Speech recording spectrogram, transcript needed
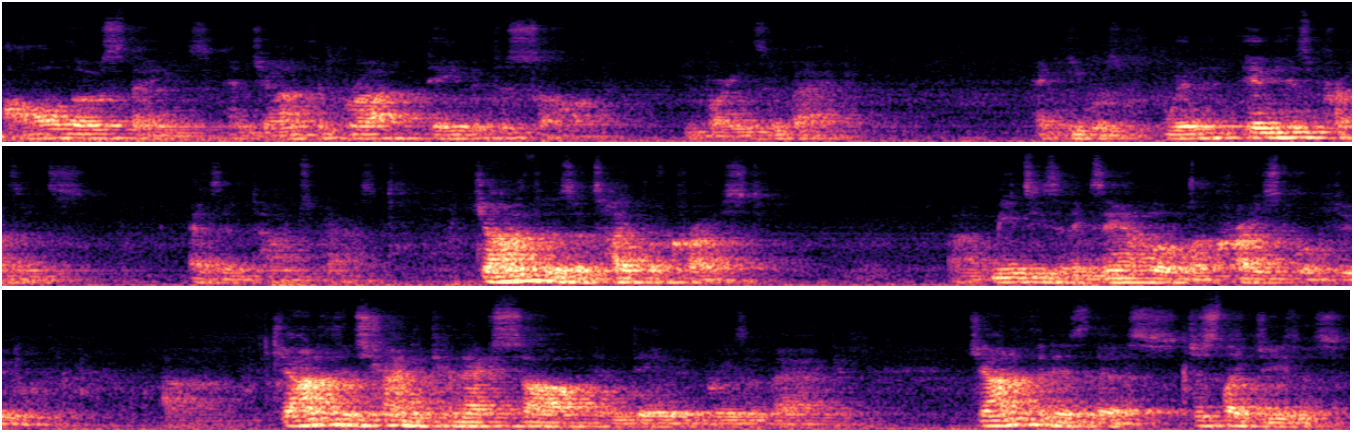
all those things. And Jonathan brought David to Saul. He brings him back. And he was within his presence as in times past. Jonathan is a type of Christ. Uh, means he's an example of what Christ will do. Uh, Jonathan's trying to connect Saul and David and brings him back. Jonathan is this, just like Jesus.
